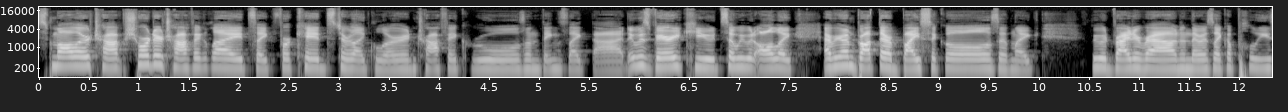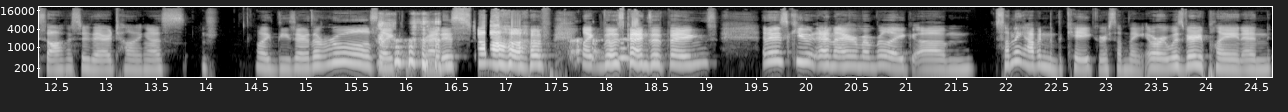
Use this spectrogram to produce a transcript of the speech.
smaller trap, shorter traffic lights, like for kids to like learn traffic rules and things like that. It was very cute. So we would all like everyone brought their bicycles and like we would ride around, and there was like a police officer there telling us like these are the rules like red is stop like those kinds of things and it was cute and i remember like um something happened to the cake or something or it was very plain and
